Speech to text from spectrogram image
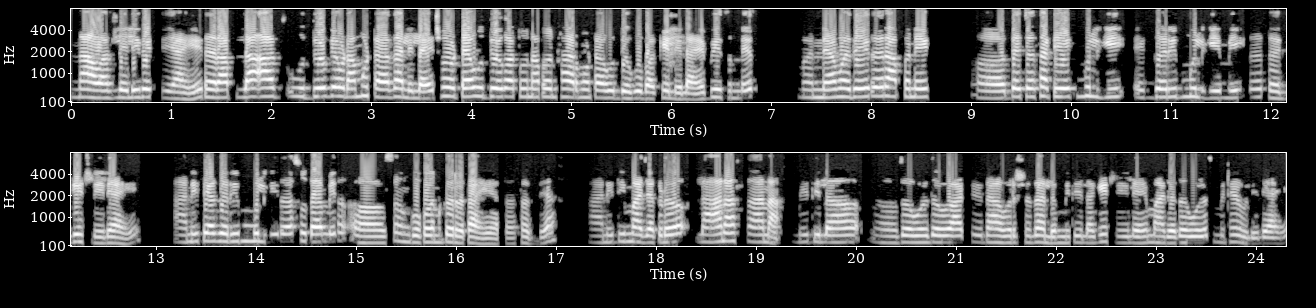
नावाजलेली व्यक्ती आहे. तर आपला आज उद्योग एवढा मोठा झालेला आहे. छोट्या उद्योगातून आपण फार मोठा उद्योग उभा केलेला आहे. बिझनेस म्हणण्यामध्ये तर आपण एक त्याच्यासाठी एक मुलगी एक गरीब मुलगी मी घेतलेली आहे. आणि त्या गरीब मुलगीचा सुद्धा मी संगोपन करत आहे आता सध्या. आणि ती माझ्याकडं लहान असताना मी तिला जवळजवळ आठ ते दहा वर्ष झालं मी तिला घेतलेली आहे. माझ्याजवळच मी ठेवलेली आहे.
